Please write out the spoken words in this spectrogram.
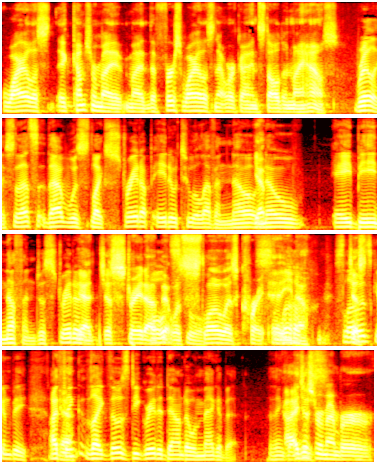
wireless. It comes from my my the first wireless network I installed in my house. really, so that's that was like straight up 802.11. No, Yep. no A B nothing. Just straight up. Yeah, just straight up. It was school. slow as crazy. slow, You know, slow just- as can be. I think like those degraded down to a megabit. I think I just was- remember,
